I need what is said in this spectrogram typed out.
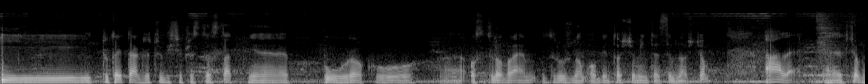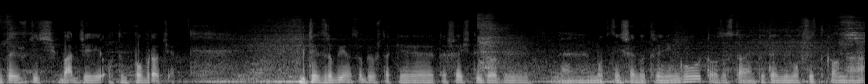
I tutaj tak, rzeczywiście przez te ostatnie pół roku e, oscylowałem z różną objętością intensywnością, ale chciałbym tutaj rzucić bardziej o tym powrocie. Gdy zrobiłem sobie już takie te 6 tygodni mocniejszego treningu, to zostałem tutaj mimo wszystko na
